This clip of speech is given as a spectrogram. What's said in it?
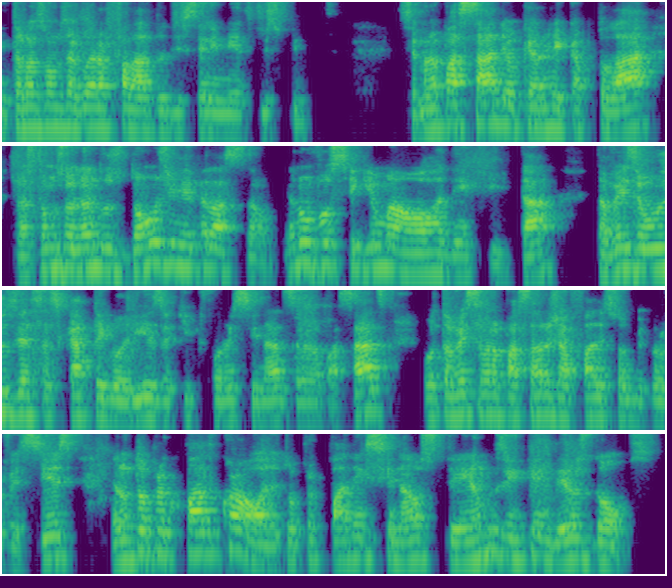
Então, nós vamos agora falar do discernimento do Espírito. Semana passada eu quero recapitular, nós estamos olhando os dons de revelação. Eu não vou seguir uma ordem aqui, tá? Talvez eu use essas categorias aqui que foram ensinadas semana passada, ou talvez semana passada eu já fale sobre profecias. Eu não estou preocupado com a ordem, estou preocupado em ensinar os termos e entender os dons.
